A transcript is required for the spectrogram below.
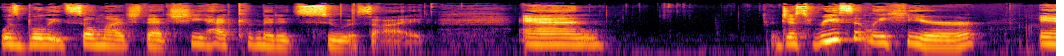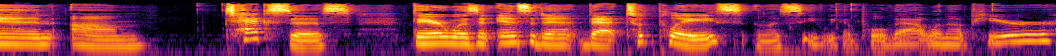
was bullied so much that she had committed suicide. And just recently here in um, Texas, there was an incident that took place. And let's see if we can pull that one up here.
